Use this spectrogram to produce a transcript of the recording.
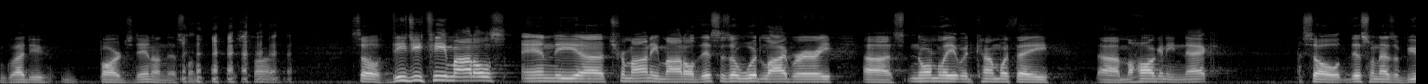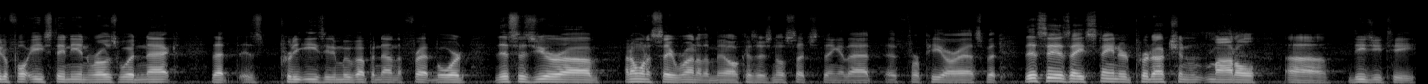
I'm glad you barged in on this one. It's fun. So DGT models and the uh, Tremonti model. This is a wood library. Uh, normally it would come with a uh, mahogany neck. So this one has a beautiful East Indian rosewood neck that is pretty easy to move up and down the fretboard. This is your, uh, I don't want to say run of the mill because there's no such thing of that uh, for PRS, but this is a standard production model uh, DGT.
